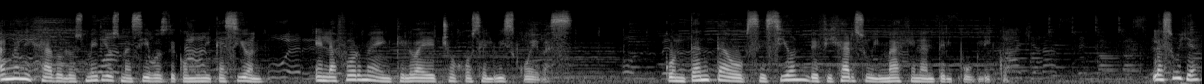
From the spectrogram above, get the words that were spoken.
han manejado los medios masivos de comunicación en la forma en que lo ha hecho José Luis Cuevas con tanta obsesión de fijar su imagen ante el público. La suya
